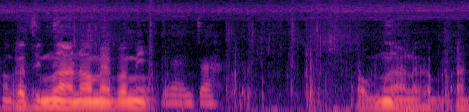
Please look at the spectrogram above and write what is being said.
มันก็สิเมื่อเนาะแม่ป้าหมีแม่นจ้ะ ออกเมื่อแล้วครับอัน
